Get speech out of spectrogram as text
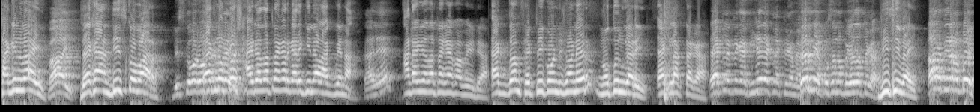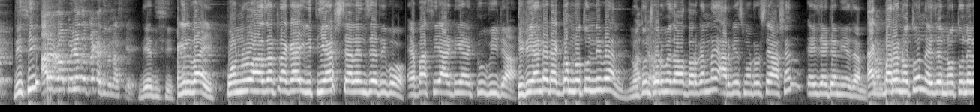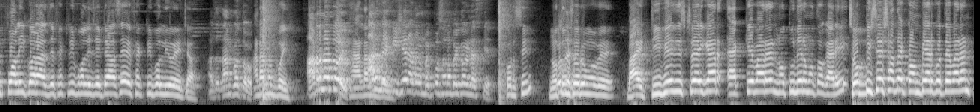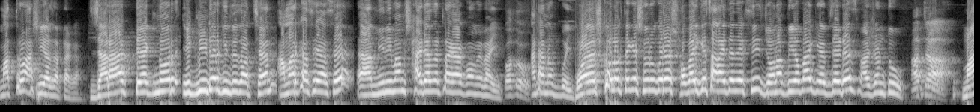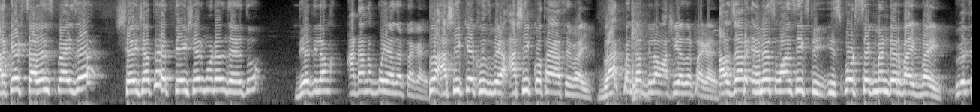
শাকিল ভাই ভাই। দেখেন ডিসকভার ডিসকভার এক লক্ষ ষাট হাজার টাকার গাড়ি কিনা লাগবে না। তাহলে? আঠাশ হাজার টাকায় পাবে এটা। একদম ফ্যাক্টরি কন্ডিশনের নতুন গাড়ি এক লাখ টাকা। এক লাখ টাকা কিসের এক লাখ টাকা? পঁচানব্বই হাজার টাকা। দিছি ভাই। আরে বিরানব্বই। দিছি? আরে নব্বই হাজার টাকা দিবেন আজকে। দিয়ে দিছি। শাকিল ভাই পনেরো হাজার টাকায় ইতিহাস চ্যালেঞ্জে দিব। Apache RTR two. Beta three hundred একদম নতুন নিবেন। নতুন আচ্ছা। শোরুমে যাওয়ার দরকার নাই। আরবিএস মোটরসে আসেন এই যে এটা নিয়ে যান। একবারে নতুন এই যে নতুনের পলি করা যে ফ্যাক্টরি পলি যেটা আছে এই ফ্যাক্টরি পলিও এটা। আচ্ছা দাম কত? আটানব্বই। হ্যাঁ, আটানব্বই। আরে কিসের আটানব্বই? পঁচানব্বই করেন আজকে। করছি নতুন শোরুম হবে। ভাই টিভিএস স্ট্রাইকার একেবারে নতুনের মতো গাড়ি। চব্বিশের সাথে কম্পেয়ার করতে পারেন মাত্র আশি হাজার টাকা। যারা টেকনোর ইগনিটর কিনতে যাচ্ছেন আমার কাছে আছে মিনিমাম ষাট হাজার টাকা কমে ভাই। কত? বয়স্ক লোক থেকে শুরু করে সবাইকে চালাইতে দেখছি জনপ্রিয় বাইক এফজেডএস ভার্সন টু আচ্ছা। মার্কেট চ্যালেঞ্জ প্রাইসে সেই সাথে তেইশের মডেল যেহেতু দিয়ে দিলাম আটানব্বই হাজার টাকায়। তো আশিক কে খুঁজবে আশিক কোথায় আছে ভাই? ব্ল্যাক প্যান্থার দিলাম আশি হাজার টাকায়। Pulsar NS one sixty sports সেগমেন্টের বাইক ভাই।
